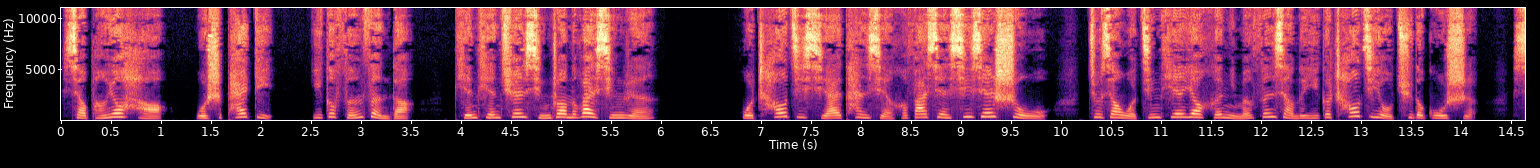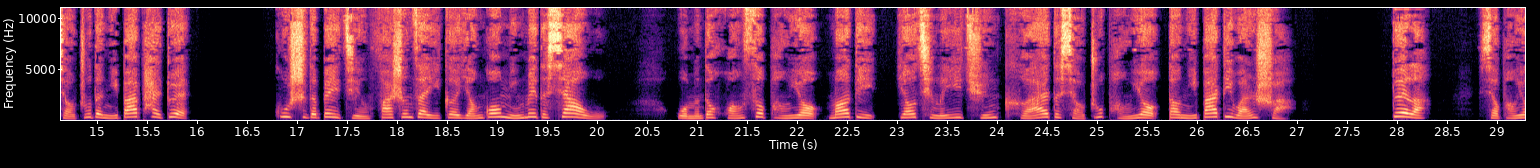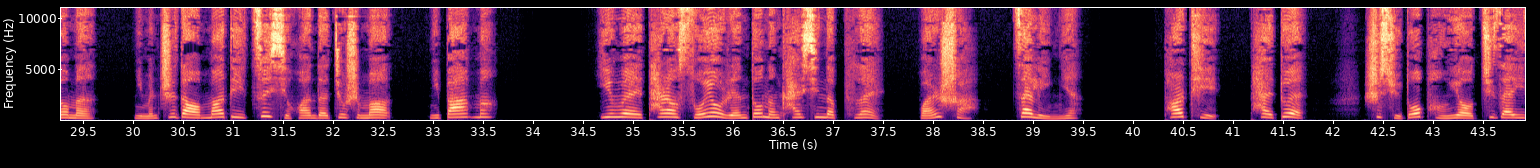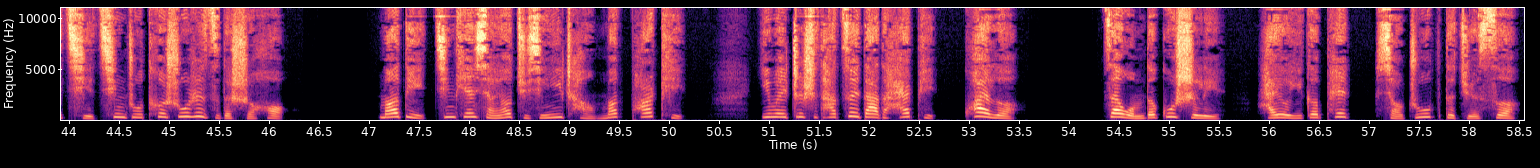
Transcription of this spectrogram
小朋友好，我是 Patty，一个粉粉的甜甜圈形状的外星人。我超级喜爱探险和发现新鲜事物，就像我今天要和你们分享的一个超级有趣的故事《小猪的泥巴派对》。故事的背景发生在一个阳光明媚的下午，我们的黄色朋友 Muddy 邀请了一群可爱的小猪朋友到泥巴地玩耍。对了，小朋友们。你们知道 Muddy 最喜欢的就是 mud 泥巴吗？因为它让所有人都能开心的 play 玩耍在里面。Party 派对是许多朋友聚在一起庆祝特殊日子的时候。Muddy 今天想要举行一场 mud party，因为这是他最大的 happy 快乐。在我们的故事里，还有一个 pig 小猪的角色。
